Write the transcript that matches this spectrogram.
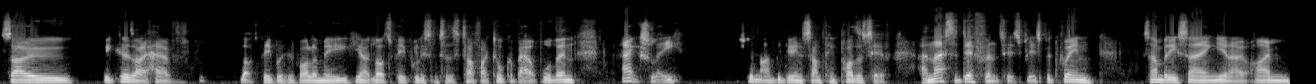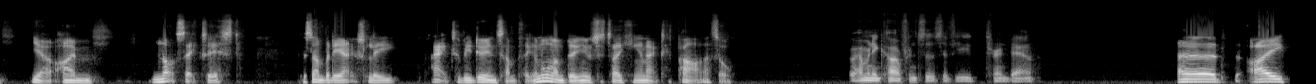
So because I have lots of people who follow me, you know, lots of people listen to the stuff I talk about, well then actually shouldn't I be doing something positive? And that's the difference. It's it's between somebody saying, you know, I'm you know, I'm not sexist to somebody actually actively doing something. And all I'm doing is just taking an active part, that's all. How many conferences have you turned down? Uh, I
